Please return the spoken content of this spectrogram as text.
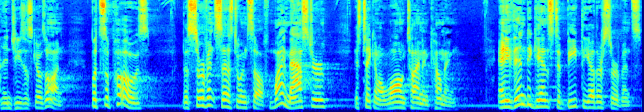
And then Jesus goes on. But suppose the servant says to himself, My master is taken a long time in coming and he then begins to beat the other servants,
